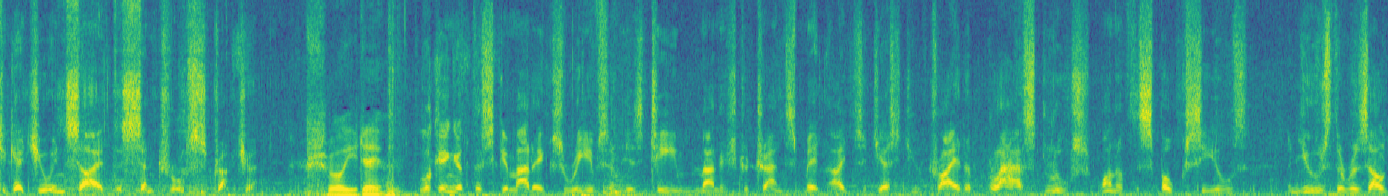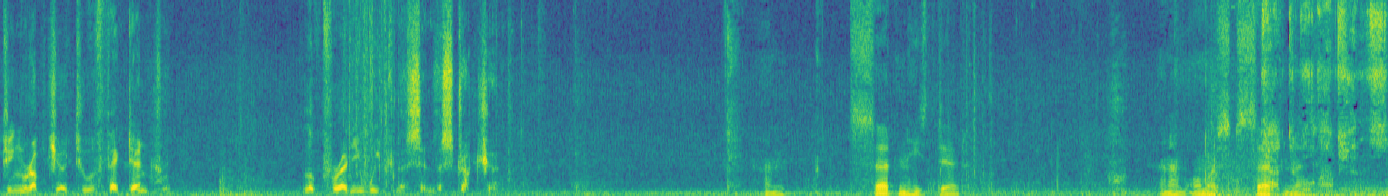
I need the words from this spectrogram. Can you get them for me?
Now, we need to get you inside the central structure. Sure you do. Looking at the schematics Reeves and his team managed to transmit, I'd suggest you try to blast loose one of the spoke seals and use the resulting rupture to effect entry. Look for any weakness in the structure. I'm certain he's dead. And I'm almost certain that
